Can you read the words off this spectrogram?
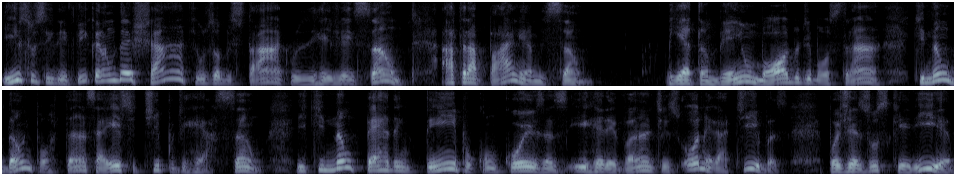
Isso significa não deixar que os obstáculos e rejeição atrapalhem a missão. E é também um modo de mostrar que não dão importância a esse tipo de reação e que não perdem tempo com coisas irrelevantes ou negativas, pois Jesus queria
